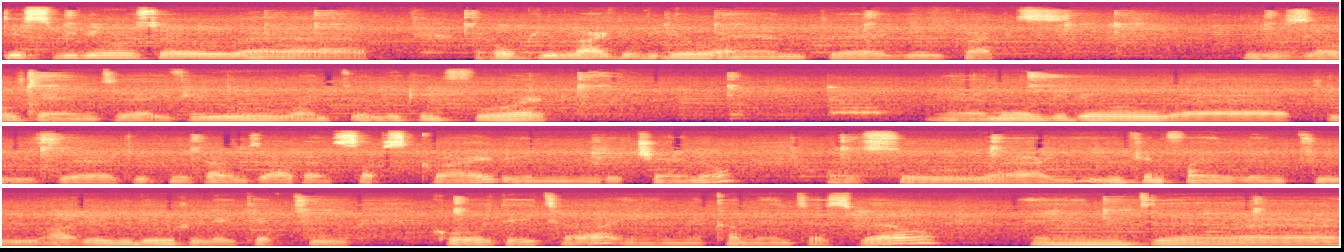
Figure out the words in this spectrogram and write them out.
this video. So uh, I hope you liked the video and uh, you got the result. And uh, if you want uh, looking for uh, more video please give me thumbs up and subscribe in the channel. Also you can find link to other videos related to core data in comment as well. And uh,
